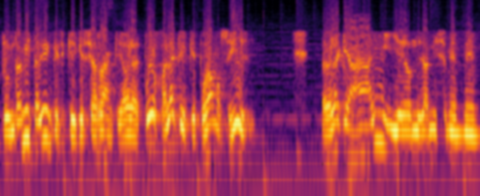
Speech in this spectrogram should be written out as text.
pregunta a mí está bien que, que, se arranque. Ahora después ojalá que, podamos seguir. La verdad que ahí es donde a mí se me, me-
